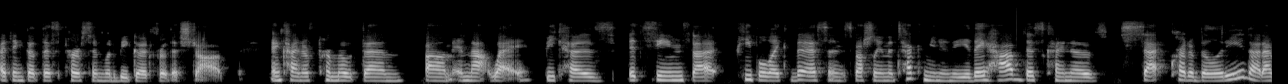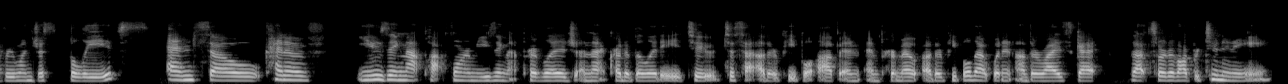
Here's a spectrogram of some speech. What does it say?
I think that this person would be good for this job and kind of promote them um, in that way because it seems that people like this and especially in the tech community they have this kind of set credibility that everyone just believes and so kind of using that platform, using that privilege and that credibility to to set other people up and, and promote other people that wouldn't otherwise get that sort of opportunity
